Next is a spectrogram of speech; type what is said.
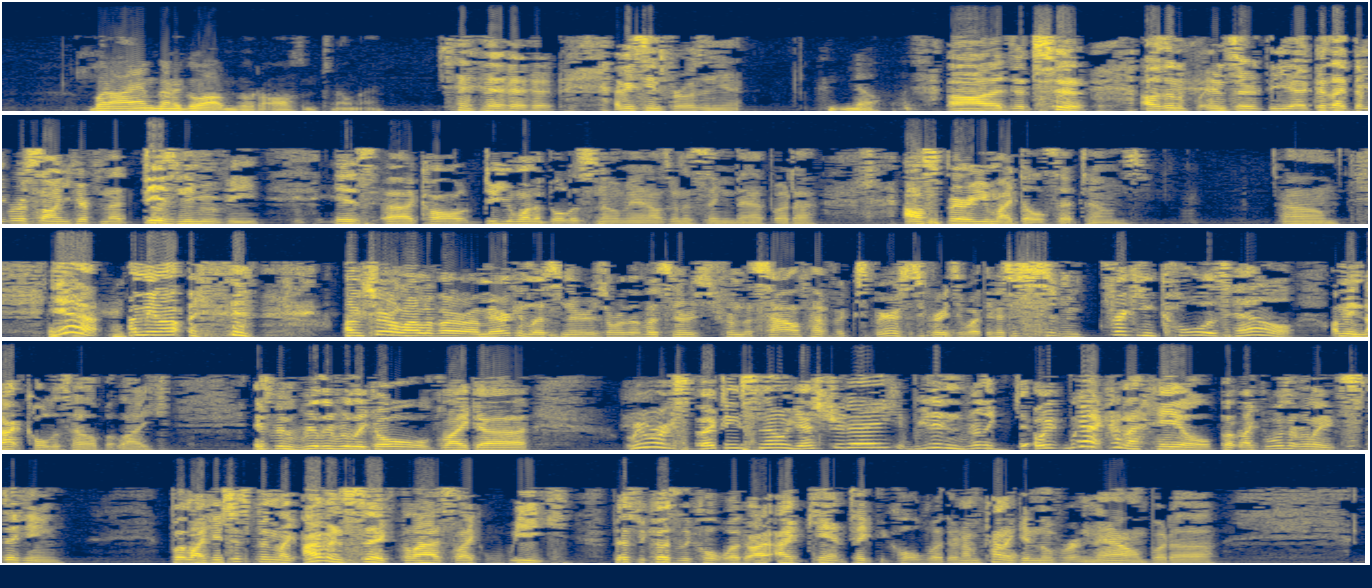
But I am going to go out and go to Awesome Snowman. Have you seen Frozen yet? No. Uh, I was gonna insert the because like the first song you hear from that Disney movie is uh, called "Do You Want to Build a Snowman." I was gonna sing that, but uh, I'll spare you my dulcet tones. Um, yeah, I mean, I- I'm sure a lot of our American listeners or the listeners from the South have experienced this crazy weather because it's been freaking cold as hell. I mean, not cold as hell, but like it's been really, really cold. Like, uh, we were expecting snow yesterday. We didn't really. Get, we, we got kind of hail, but like it wasn't really sticking. But like it's just been like I've been sick the last like week just because of the cold weather. I, I can't take the cold weather, and I'm kind of getting over it now. But uh,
